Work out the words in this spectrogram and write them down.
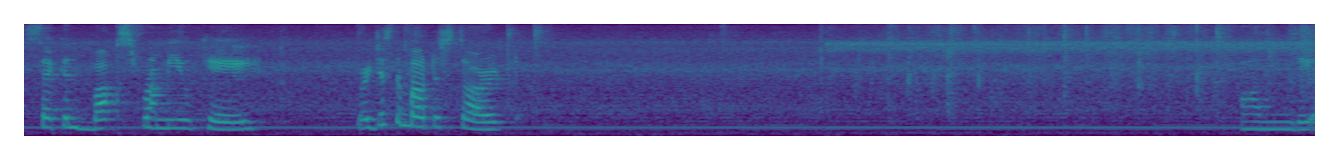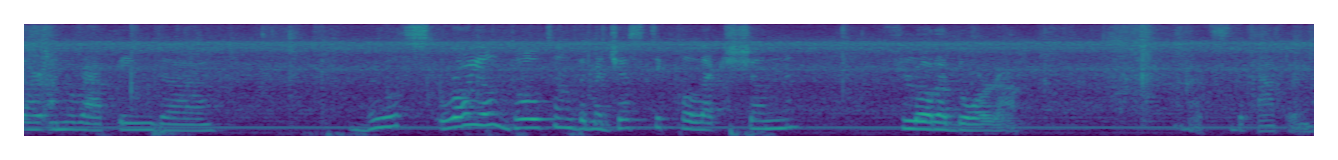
second box from UK. We're just about to start. Um, they are unwrapping the Boots Royal Doulton The Majestic Collection Floradora. That's the pattern.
